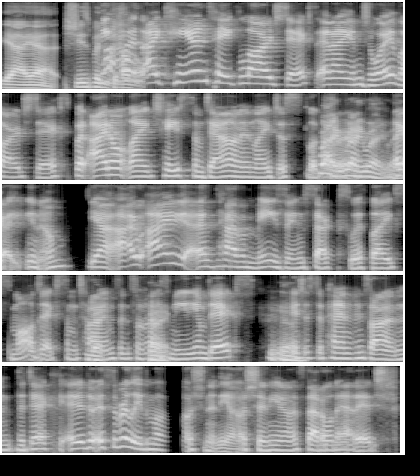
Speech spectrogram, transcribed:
Yeah, yeah. She's been because dubbed. I can take large dicks and I enjoy large dicks, but I don't like chase them down and like just look right, right, right, right. Like you know, yeah, I I uh, have amazing sex with like small dicks sometimes and sometimes right. medium dicks. Yeah. It just depends on the dick. It, it's really the motion in the ocean. You know, it's that old adage.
